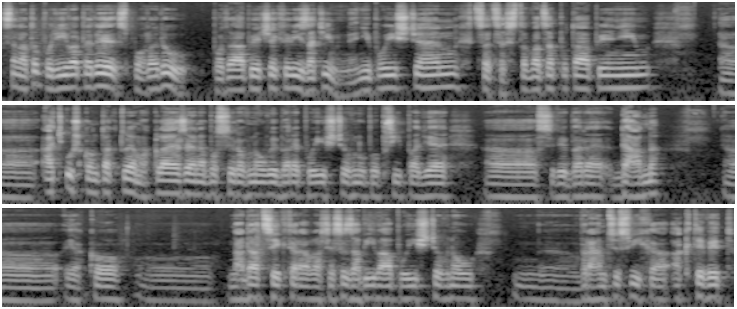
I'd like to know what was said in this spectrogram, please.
se na to podívat tedy z pohledu potápěče, který zatím není pojištěn, chce cestovat za potápěním, ať už kontaktuje makléře, nebo si rovnou vybere pojišťovnu, po případě eh, si vybere DAN eh, jako nadaci, která vlastně se zabývá pojišťovnou v rámci svých aktivit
